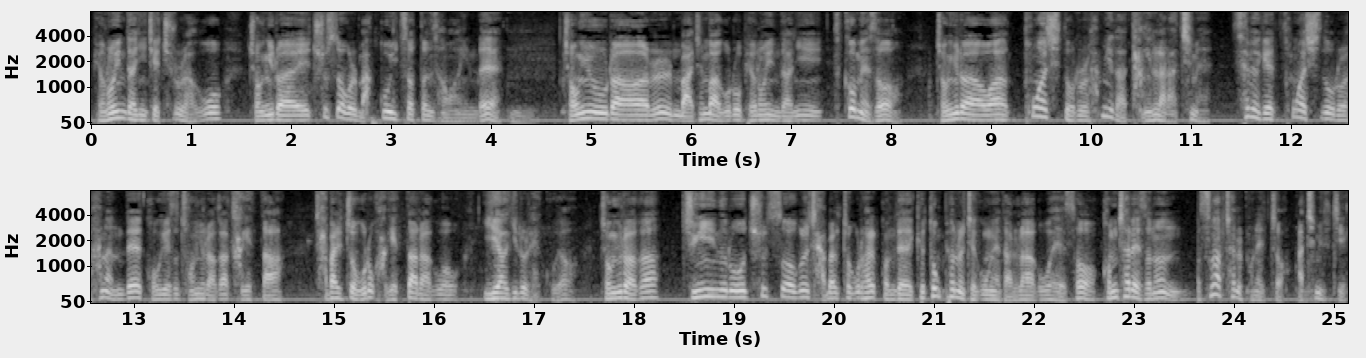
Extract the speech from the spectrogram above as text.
변호인단이 제출을 하고 정유라의 출석을 막고 있었던 상황인데 정유라를 마지막으로 변호인단이 특검에서 정유라와 통화 시도를 합니다. 당일날 아침에 새벽에 통화 시도를 하는데 거기에서 정유라가 가겠다. 자발적으로 가겠다라고 이야기를 했고요. 정유라가 증인으로 출석을 자발적으로 할 건데 교통편을 제공해 달라고 해서 검찰에서는 승합차를 보냈죠. 아침 일찍.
